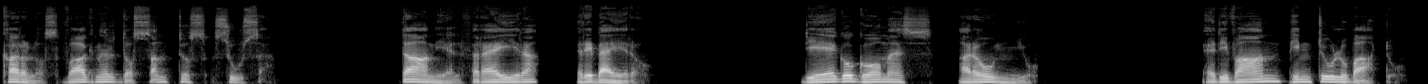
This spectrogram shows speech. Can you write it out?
Carlos Wagner dos Santos Sousa, Daniel Ferreira Ribeiro, Diego Gomez Araújo, Edivan Pinto Lubato,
